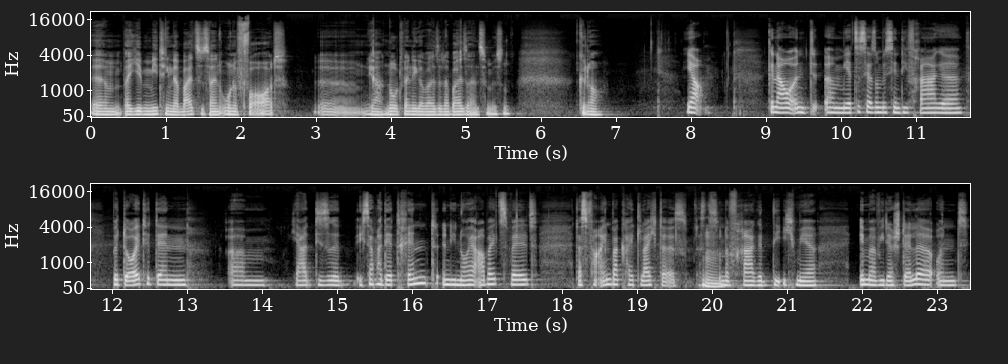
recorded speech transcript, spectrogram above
ähm, bei jedem Meeting dabei zu sein, ohne vor Ort äh, ja notwendigerweise dabei sein zu müssen. Genau. Ja, Genau, und ähm, jetzt ist ja so ein bisschen die Frage, bedeutet denn ähm, ja diese, ich sag mal, der Trend in die neue Arbeitswelt, dass Vereinbarkeit leichter ist? Das mhm. ist so eine Frage, die ich mir immer wieder stelle. Und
